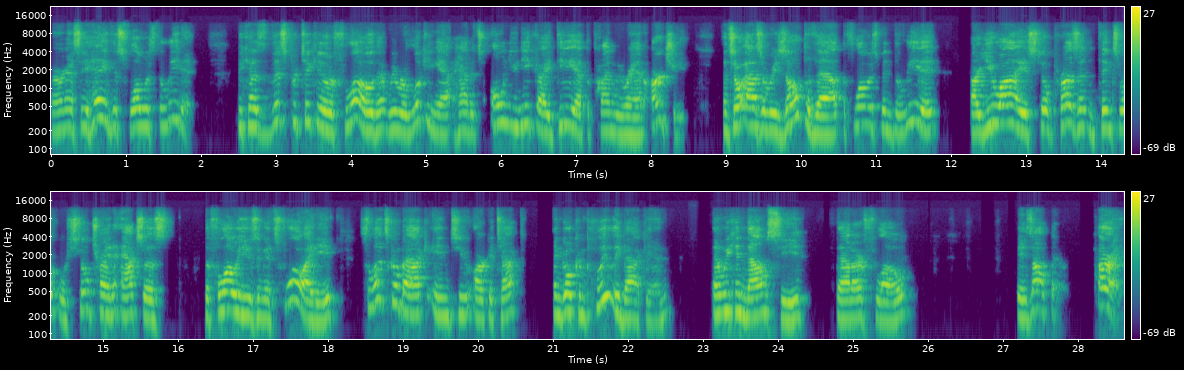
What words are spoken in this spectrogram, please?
And we're going to see, hey, this flow is deleted because this particular flow that we were looking at had its own unique ID at the time we ran Archy. And so as a result of that, the flow has been deleted. Our UI is still present and thinks what we're still trying to access the flow using its flow ID. So let's go back into Architect and go completely back in. And we can now see that our flow is out there. All right.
